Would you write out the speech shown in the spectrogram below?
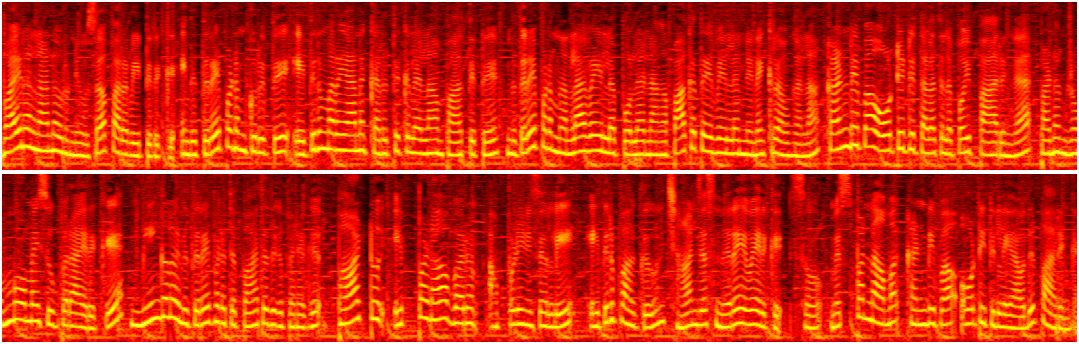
வைரலான ஒரு நியூஸா பரவிட்டு இருக்கு. இந்த திரைப்படம் குறித்து எதிர்மறையான கருத்துக்கள் எல்லாம் பார்த்துட்டு இந்த திரைப்படம் நல்லாவே இல்ல போல நாங்க பார்க்க தேவையில்லைன்னு நினைக்கிறவங்க எல்லாம் கண்டிப்பா ஓடிடி தளத்துல போய் பாருங்க. படம் ரொம்பவுமே சூப்பரா இருக்கு. நீங்களும் இந்த திரைப்படத்தை பார்த்ததுக்கு பிறகு பாட்டு எப்படா வரும் அப்படின்னு சொல்லி எதிர்பார்க்கவும் சான்சஸ் நிறையவே இருக்கு. ஸோ மிஸ் பண்ணாம கண்டிப்பா ஓடிடிலையாவது பாருங்க.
